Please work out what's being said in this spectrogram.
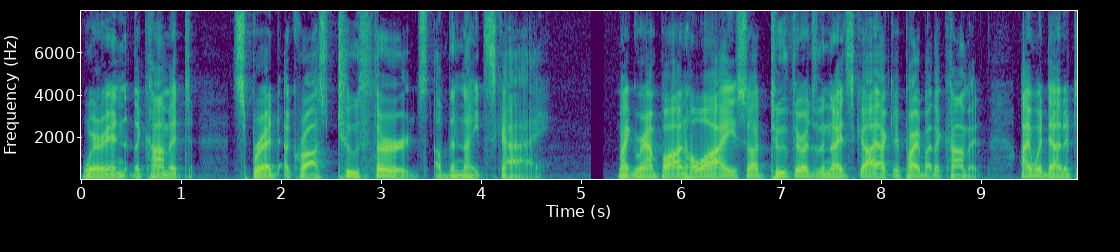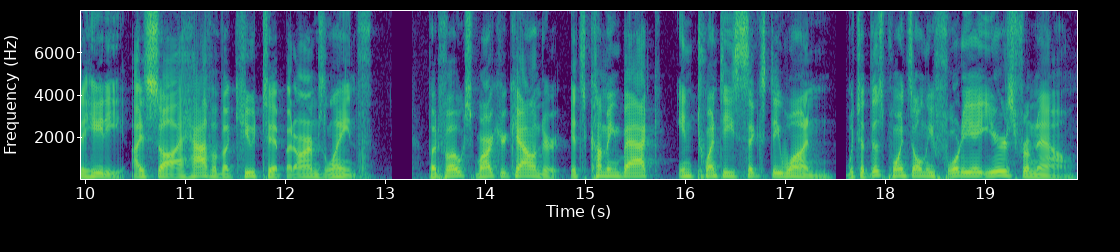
wherein the comet spread across two thirds of the night sky. My grandpa in Hawaii saw two thirds of the night sky occupied by the comet. I went down to Tahiti. I saw a half of a Q tip at arm's length. But, folks, mark your calendar. It's coming back in 2061, which at this point is only 48 years from now.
